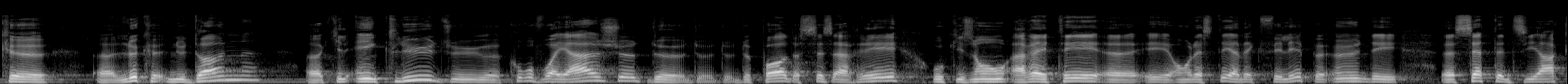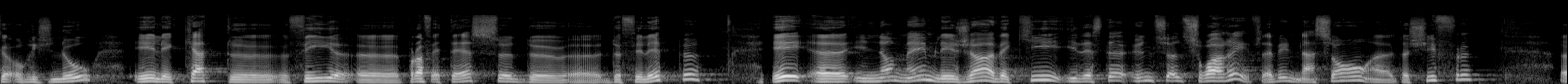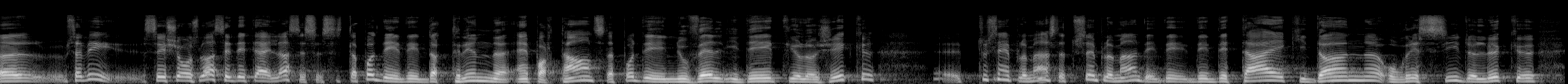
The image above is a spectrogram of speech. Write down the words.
que euh, Luc nous donne, euh, qu'il inclut du euh, court voyage de, Paul de Césarée, où qu'ils ont arrêté et ont resté avec Philippe, un des sept diacres originaux, et les quatre filles prophétesses de Philippe. Et euh, il nomme même les gens avec qui il restait une seule soirée. Vous savez, une nation euh, de chiffres. Euh, vous savez, ces choses-là, ces détails-là, ce n'était pas des, doctrines importantes, ce n'était pas des nouvelles idées théologiques. Euh, tout simplement, c'était tout simplement des, des détails qui donnent au récit de Luc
